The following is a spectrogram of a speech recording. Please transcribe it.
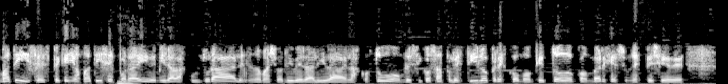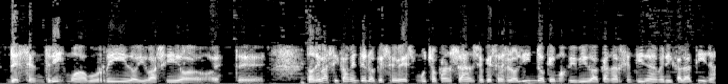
matices, pequeños matices por mm. ahí de miradas culturales, de una mayor liberalidad en las costumbres y cosas por el estilo, pero es como que todo converge en una especie de, de centrismo aburrido y vacío, este, donde básicamente lo que se ve es mucho cansancio, que eso es lo lindo que hemos vivido acá en Argentina y en América Latina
